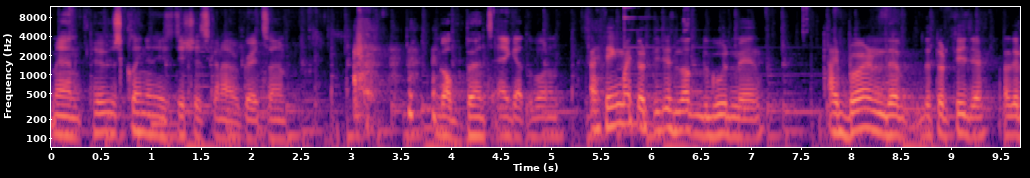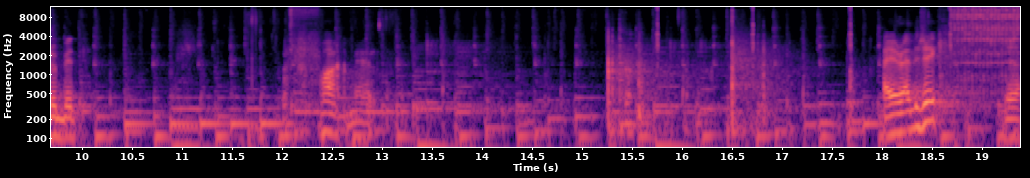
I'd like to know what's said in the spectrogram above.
Man, whoever's cleaning these dishes is gonna have a great time. Got burnt egg at the bottom. I think my tortilla is not good, man. I burned the, the tortilla a little bit. Fuck, man. Are you ready, Jake? Yeah.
